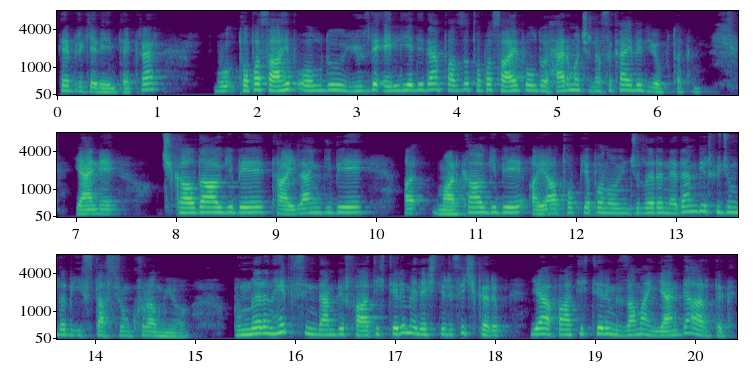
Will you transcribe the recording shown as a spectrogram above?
Tebrik edeyim tekrar. Bu topa sahip olduğu %57'den fazla topa sahip olduğu her maçı nasıl kaybediyor bu takım? Yani Çikaldao gibi, Taylan gibi, Markao gibi ayağa top yapan oyuncuları neden bir hücumda bir istasyon kuramıyor? Bunların hepsinden bir Fatih Terim eleştirisi çıkarıp ya Fatih Terim'i zaman yendi artık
